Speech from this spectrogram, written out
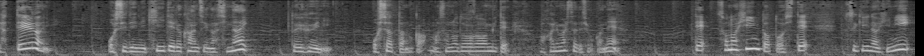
やっているのにお尻に効いてる感じがしないというふうにおっしゃったのか、まあ、その動画を見て分かりましたでしょうかね。でそのヒントとして次の日に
